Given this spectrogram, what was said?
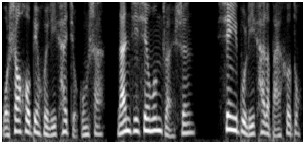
我稍后便会离开九宫山。”南极仙翁转身，先一步离开了白鹤洞。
